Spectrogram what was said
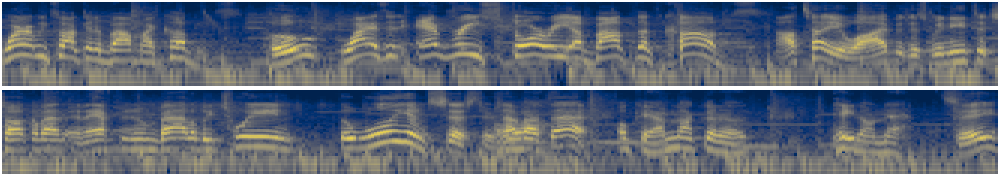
Why aren't we talking about my Cubbies? Who? Why isn't every story about the Cubs? I'll tell you why. Because we need to talk about an afternoon battle between the Williams sisters. How oh, wow. about that? Okay, I'm not gonna hate on that. See?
